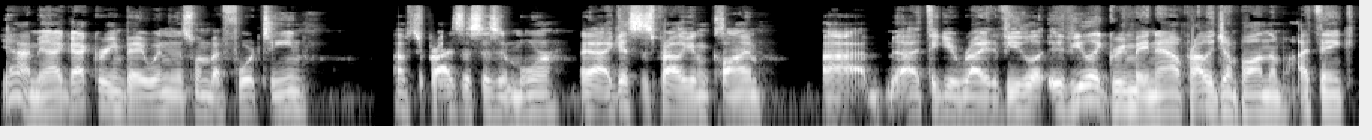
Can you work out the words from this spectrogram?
Yeah, I mean, I got Green Bay winning this one by 14. I'm surprised this isn't more. Yeah, I guess it's probably going to climb. Uh, I think you're right. If you if you like Green Bay now, probably jump on them. I think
